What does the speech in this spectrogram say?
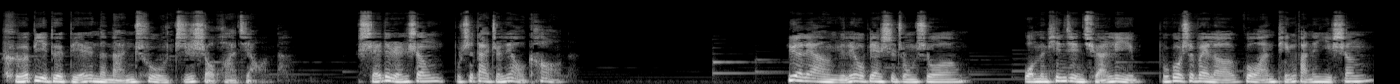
何必对别人的难处指手画脚呢？谁的人生不是带着镣铐呢？《月亮与六便士》中说。我们拼尽全力，不过是为了过完平凡的一生。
